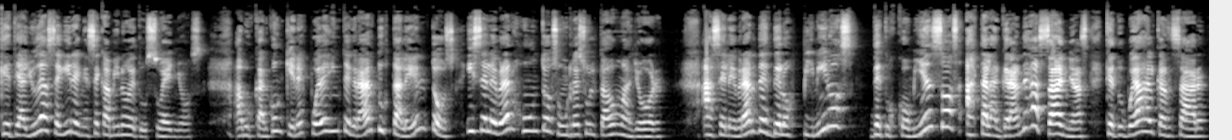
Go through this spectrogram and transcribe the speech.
que te ayude a seguir en ese camino de tus sueños, a buscar con quienes puedes integrar tus talentos y celebrar juntos un resultado mayor, a celebrar desde los pininos de tus comienzos hasta las grandes hazañas que tú puedas alcanzar.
